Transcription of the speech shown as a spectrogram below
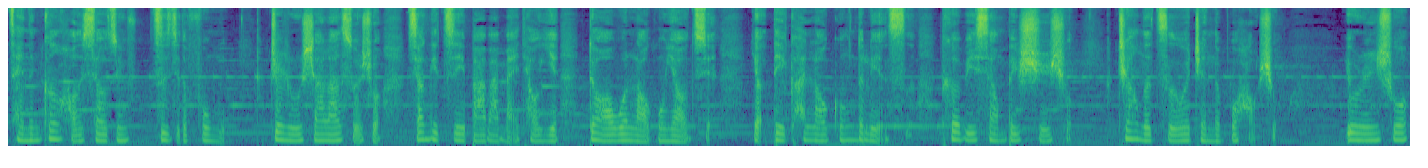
才能更好的孝敬自己的父母。正如莎拉所说，想给自己爸爸买条烟，都要问老公要钱，要得看老公的脸色，特别想被施舍，这样的滋味真的不好受。有人说，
